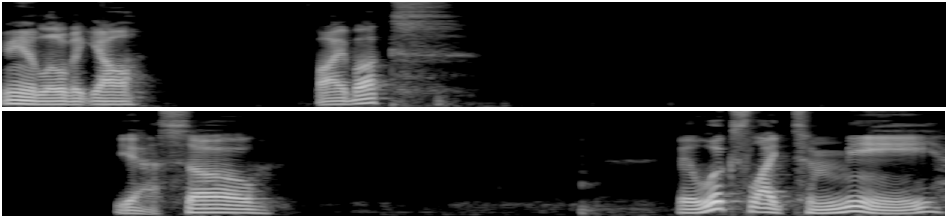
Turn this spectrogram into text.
Give me a little bit, y'all. Buy bucks. Yeah, so it looks like to me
